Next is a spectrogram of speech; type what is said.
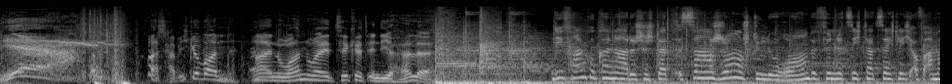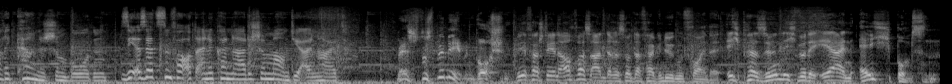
Yeah! Was habe ich gewonnen? Ein One-Way-Ticket in die Hölle. Die franco-kanadische Stadt Saint-Georges-du-Luron befindet sich tatsächlich auf amerikanischem Boden. Sie ersetzen vor Ort eine kanadische Mountie-Einheit. Bestes Benehmen, Burschen. Wir verstehen auch was anderes unter Vergnügen, Freunde. Ich persönlich würde eher ein Elch bumsen.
